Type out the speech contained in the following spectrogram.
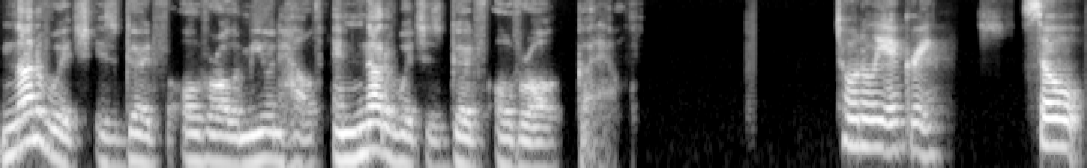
none of which is good for overall immune health and none of which is good for overall gut health. Totally agree. So,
